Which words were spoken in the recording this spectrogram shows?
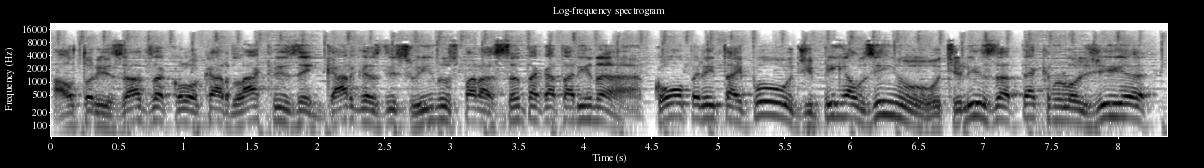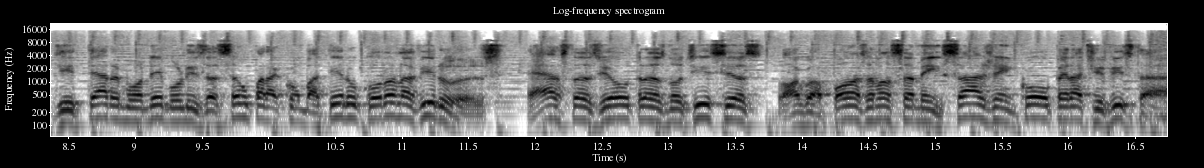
autorizados a colocar lacres em cargas de suínos para Santa Catarina. Cooper Itaipu de Pinhalzinho utiliza tecnologia de termonebulização para combater o coronavírus. Esta e outras notícias logo após a nossa mensagem cooperativista.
